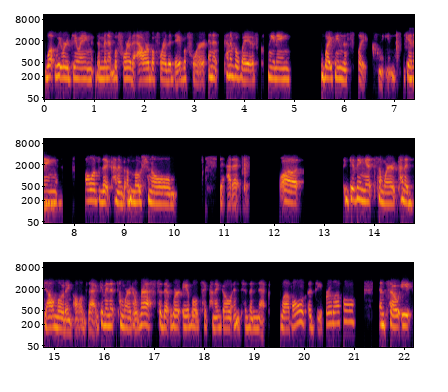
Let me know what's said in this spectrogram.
what we were doing the minute before, the hour before, the day before. And it's kind of a way of cleaning, wiping the slate clean, getting mm-hmm. all of the kind of emotional static uh, giving it somewhere, kind of downloading all of that, giving it somewhere to rest so that we're able to kind of go into the next level, a deeper level. And so each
